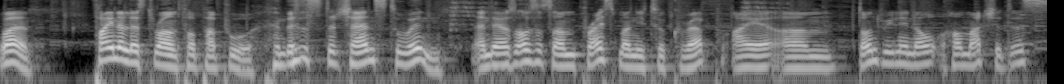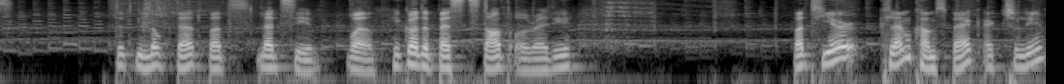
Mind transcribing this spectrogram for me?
Well, finalist round for Papou. This is the chance to win. And there's also some prize money to grab. I um, don't really know how much it is. Didn't look that, but let's see. Well, he got a best start already. But here, Clem comes back, actually.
